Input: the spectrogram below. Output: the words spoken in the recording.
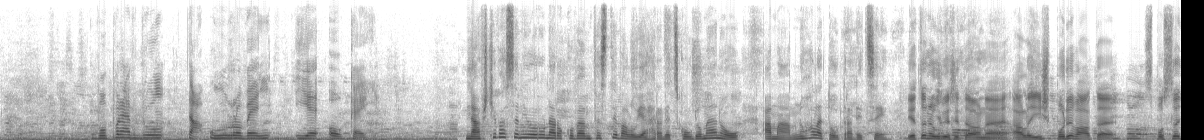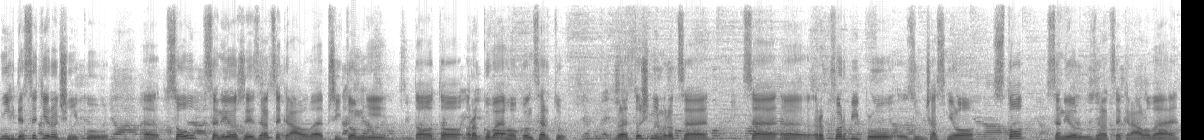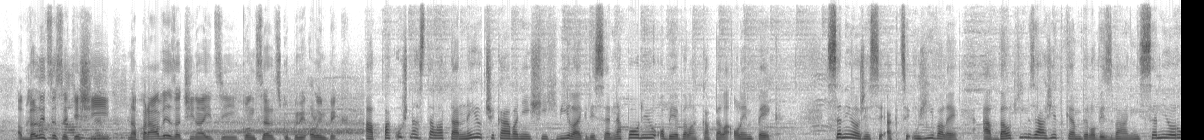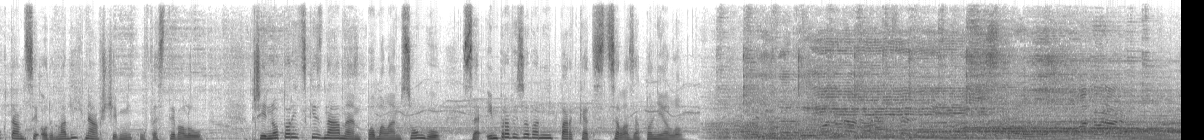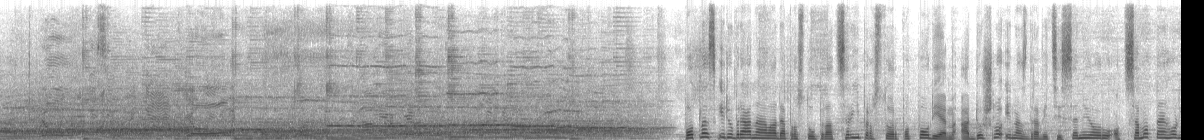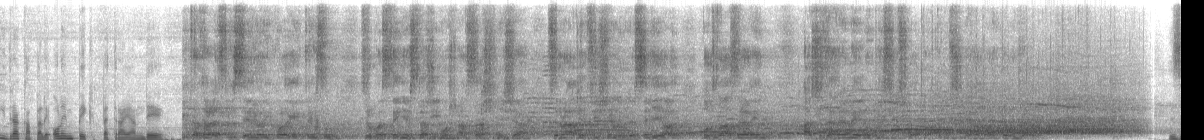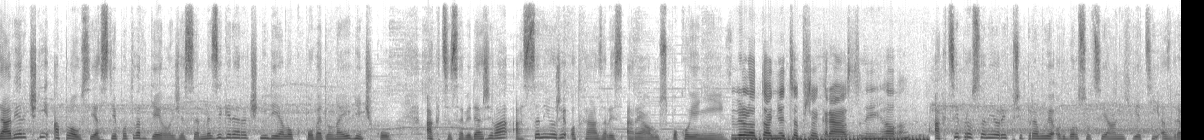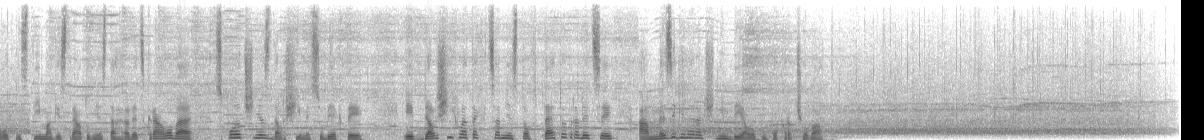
opravdu ta úroveň je OK. Návštěva seniorů na rokovém festivalu je hradeckou doménou a má mnohaletou tradici. Je to neuvěřitelné, ale již po deváté z posledních deseti ročníků eh, jsou seniori z Hradce Králové přítomní tohoto rokového koncertu. V letošním roce se eh, Rock for People zúčastnilo 100 seniorů z Hradce Králové a velice se těší na právě začínající koncert skupiny Olympic. A pak už nastala ta nejočekávanější chvíle, kdy se na pódiu objevila kapela Olympic. Seniori si akci užívali a velkým zážitkem bylo vyzvání seniorů k tanci od mladých návštěvníků festivalu. Při notoricky známém pomalém songu se improvizovaný parket zcela zaplnil. Potlesk i dobrá nálada prostoupila celý prostor pod pódiem a došlo i na zdravici seniorů od samotného lídra kapely Olympic Petra Jandy. Vítat hradecký seniory, kolegy, kteří jsou zhruba stejně staří, možná starší než já. Jsem rád, že přišli, kde sedí, ale moc vás zdravím a ještě zahrajeme jednu písničku a pak to musíme napadat Závěrečný aplaus jasně potvrdil, že se mezigenerační dialog povedl na jedničku. Akce se vydařila a seniori odcházeli z areálu spokojení. Bylo to něco překrásného. Akci pro seniory připravuje odbor sociálních věcí a zdravotnictví magistrátu města Hradec Králové společně s dalšími subjekty. I v dalších letech chce město v této tradici a mezigeneračním dialogu pokračovat.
